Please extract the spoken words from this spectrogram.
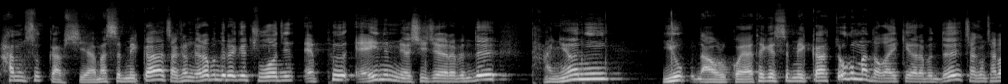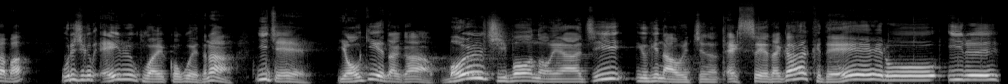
함수값이야. 맞습니까? 자, 그럼 여러분들에게 주어진 fa는 몇이죠, 여러분들? 당연히 6 나올 거야. 되겠습니까? 조금만 더 갈게요, 여러분들. 자, 그럼 잘 봐봐. 우리 지금 a를 구할 거고, 얘들아. 이제 여기에다가 뭘 집어넣어야지 6이 나올지는 x에다가 그대로 1을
